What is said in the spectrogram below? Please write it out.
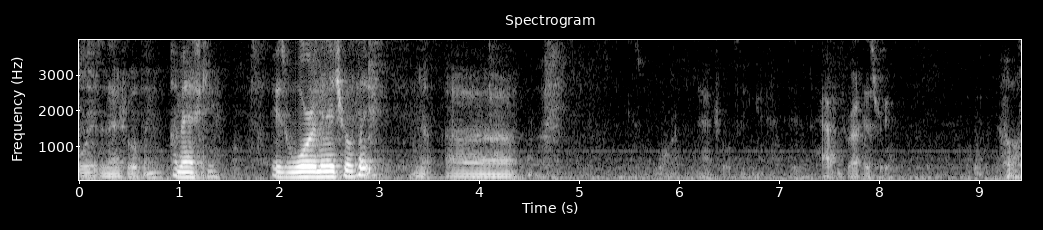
War is a natural thing. I'm asking. Is war a natural thing? No, uh, war a natural thing. It happened throughout history. Well,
